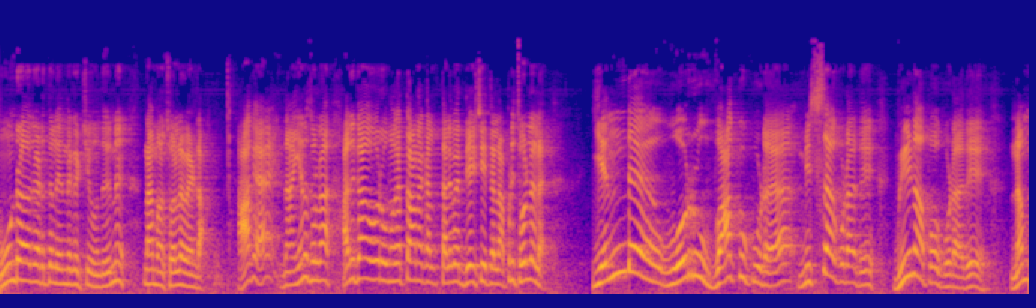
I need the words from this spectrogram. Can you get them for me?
மூன்றாவது இடத்துல எந்த கட்சி வந்ததுன்னு நாம் சொல்ல வேண்டாம். ஆக நான் என்ன சொல்கிறேன் அதுக்காக ஒரு மகத்தான கல் தலைவர் தேசிய தலைவர் அப்படி சொல்லலை. எந்த ஒரு வாக்கு கூட மிஸ் ஆகக்கூடாது வீணாக போகக்கூடாது. நம்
